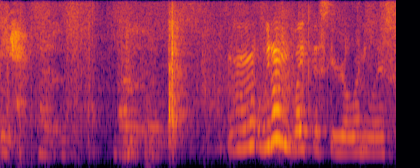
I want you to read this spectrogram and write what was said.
yeah. Mm, we don't like this cereal, anyways.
